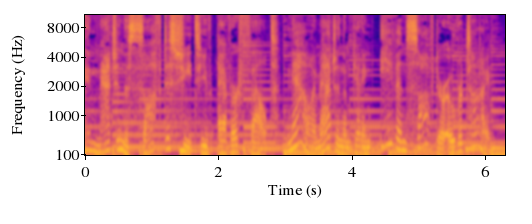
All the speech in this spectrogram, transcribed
Imagine the softest sheets you've ever felt. Now imagine them getting even softer over time.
